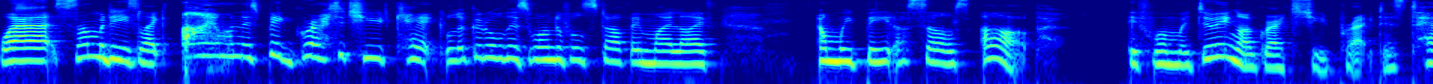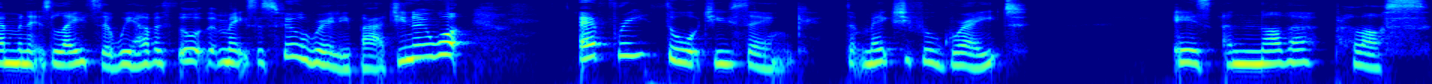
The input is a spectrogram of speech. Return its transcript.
where somebody's like, I'm on this big gratitude kick. Look at all this wonderful stuff in my life. And we beat ourselves up if when we're doing our gratitude practice, 10 minutes later, we have a thought that makes us feel really bad. You know what? Every thought you think that makes you feel great is another plus.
